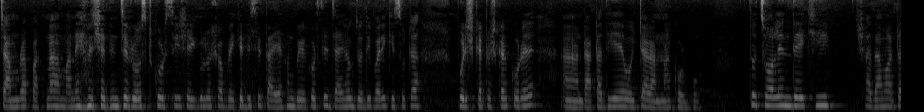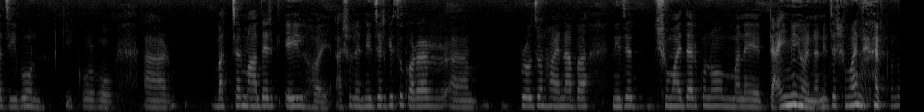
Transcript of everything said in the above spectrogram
চামড়া পাকনা মানে সেদিন যে রোস্ট করছি, সেইগুলো সব রেখে দিছি, তাই এখন বের করছি। যাই হোক, যদি পারি কিছুটা পরিষ্কার টরিষ্কার করে ডাটা দিয়ে ওইটা রান্না করব। তো চলেন দেখি সাদামাটা জীবন কি করব। আর বাচ্চার মাদের এই হয়। আসলে নিজের কিছু করার প্রয়োজন হয় না বা নিজের সময় দেওয়ার কোনো মানে টাইমই হয় না, নিজের সময় দেওয়ার কোনো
